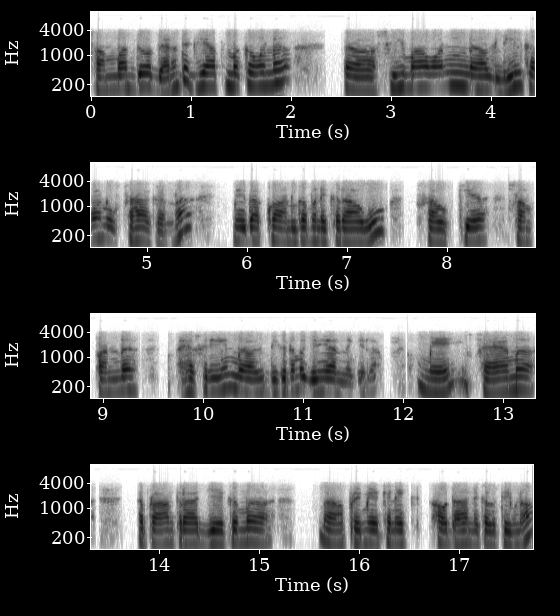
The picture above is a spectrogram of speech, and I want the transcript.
සම්බන්ධව දැනට ක්‍රියාත්මක වන සීමාවන් ලීල් කරන්න උත්සාහ කරන මේ දක්වා අනුගමනය කරා වූ සෞඛ්‍ය සම්පන්න හැසිරීම් දිගටම ගෙනියන්න කියලා. මේ සෑම ප්‍රාන්ත රාජ්‍යයකම ප්‍රීමියර් කෙනෙක් අවධානය කළ තිබුණා.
